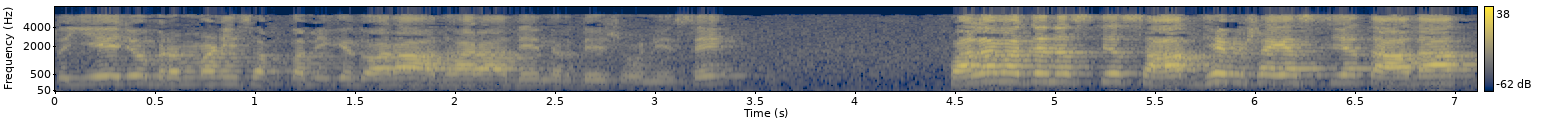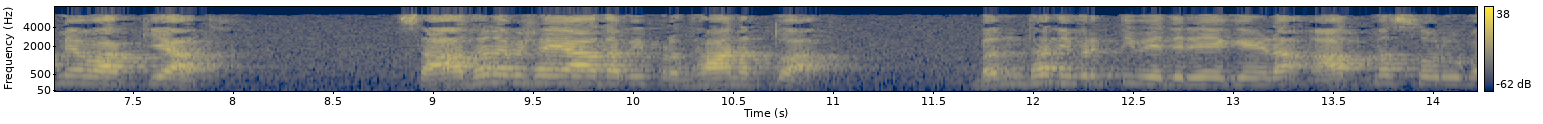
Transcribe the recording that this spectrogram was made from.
तो ये जो ब्रह्मणी सप्तमी के द्वारा आधार आधेय निर्देश होने से फलवचन से साध्य विषय से तादात्म्य वाक्यात साधन विषयाद अभी प्रधानत्वा बंध निवृत्ति व्यतिरेकेण आत्मस्वरूप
